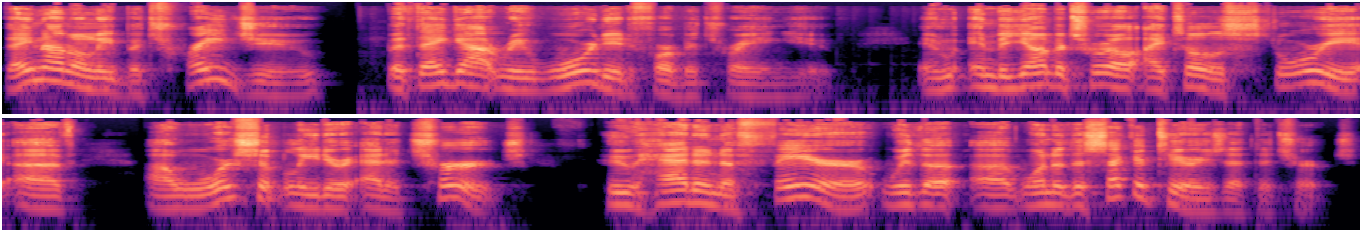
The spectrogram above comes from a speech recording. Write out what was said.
They not only betrayed you, but they got rewarded for betraying you. And, in Beyond Betrayal, I told a story of a worship leader at a church who had an affair with a, one of the secretaries at the church.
